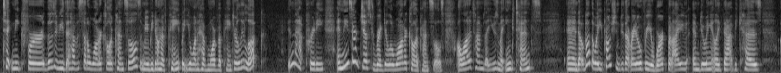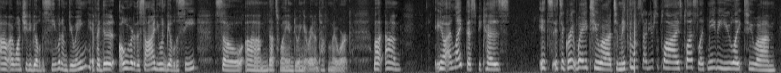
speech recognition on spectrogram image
technique for those of you that have a set of watercolor pencils and maybe don't have paint, but you want to have more of a painterly look. Isn't that pretty? And these are just regular watercolor pencils. A lot of times I use my Inktense. And oh, by the way, you probably shouldn't do that right over your work, but I am doing it like that because um, I want you to be able to see what I'm doing. If I did it over to the side, you wouldn't be able to see. So um, that's why I'm doing it right on top of my work. But, um, you know, I like this because it's it's a great way to uh, to make the most out of your supplies. Plus, like maybe you like to um,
